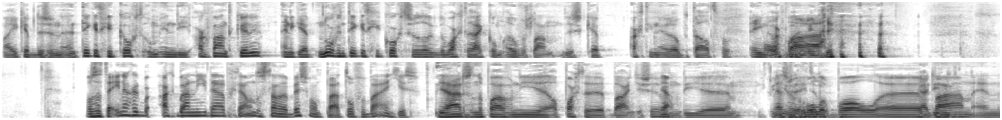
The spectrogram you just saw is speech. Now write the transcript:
Maar ik heb dus een, een ticket gekocht om in die achtbaan te kunnen. En ik heb nog een ticket gekocht, zodat ik de wachtrij kon overslaan. Dus ik heb 18 euro betaald voor één Hoppa. Was dat de enige achtbaan die je daar hebt gedaan? Want er staan er best wel een paar toffe baantjes. Ja, er zijn een paar van die eh, aparte baantjes. Hè, Ja. van die, eh, ik weet Ja, zo'n hoe ze heten. rollerbal eh, baan. En,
